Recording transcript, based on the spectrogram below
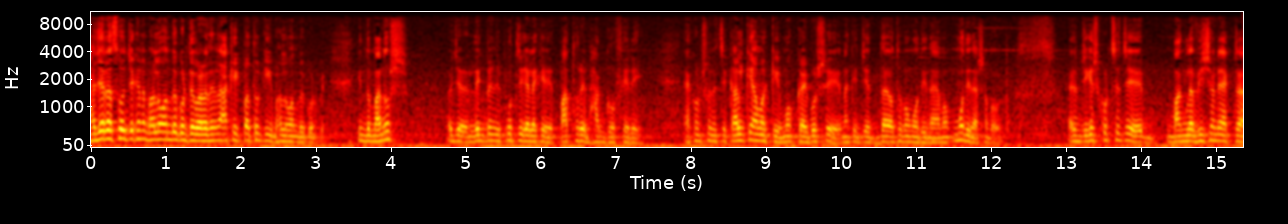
হাজার আসর যেখানে ভালো মন্দ করতে পারে তাহলে আকিক পাথর কি ভালো মন্দ করবে? কিন্তু মানুষ ওই যে লিখবেন যে পত্রিকা লেখে, পাথরে ভাগ্য ফেরে। এখন শুনেছি কালকে আমাকে মক্কায় বসে নাকি জেদ্দায় অথবা মদিনায় মদিনা সম্ভবত। একজন জিজ্ঞেস করছে যে বাংলা ভিশনে একটা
